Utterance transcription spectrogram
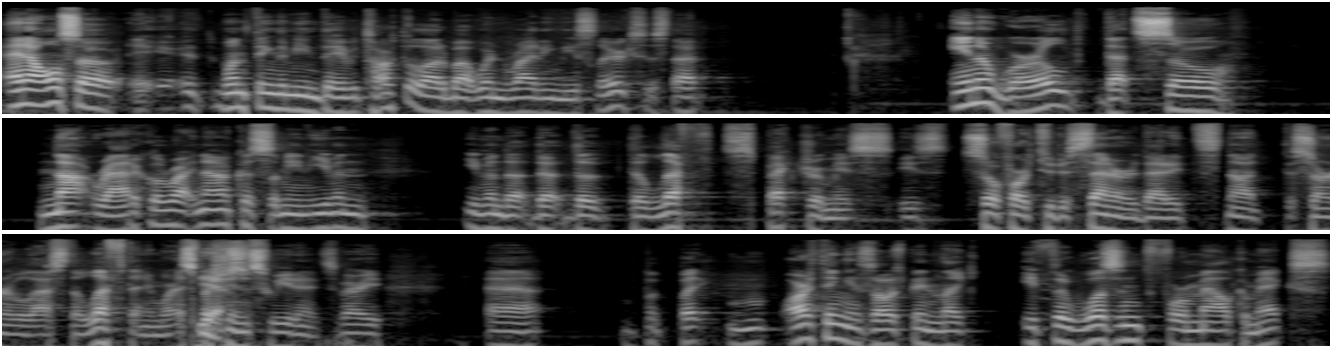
And also, it, one thing that me and David talked a lot about when writing these lyrics is that in a world that's so not radical right now, because I mean, even even the, the, the, the left spectrum is is so far to the center that it's not discernible as the left anymore. Especially Yes. in Sweden, it's very. Uh, but but our thing has always been like, if there wasn't for Malcolm X,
